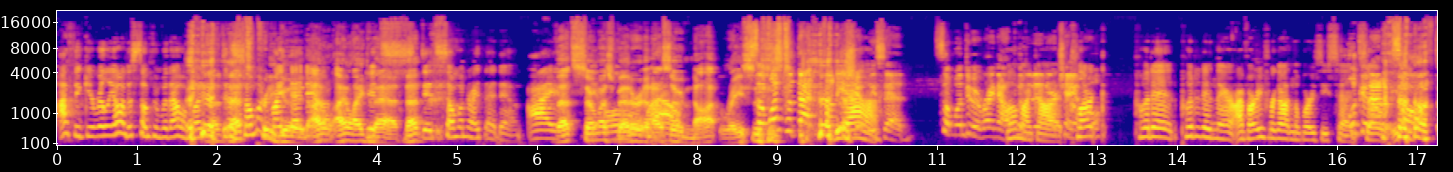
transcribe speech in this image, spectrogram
I think you're really onto something with that one, buddy. That- Did someone write that good. I, down? I like did, that. That did someone write that down? I. that's so much Oh, better and wow. also not racist. Someone put that funny Yeah. shit we said. Someone do it right now. Oh put my it in our god. Clark, put it put it in there. I've already forgotten the words you said. Look so at Adam Soft.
